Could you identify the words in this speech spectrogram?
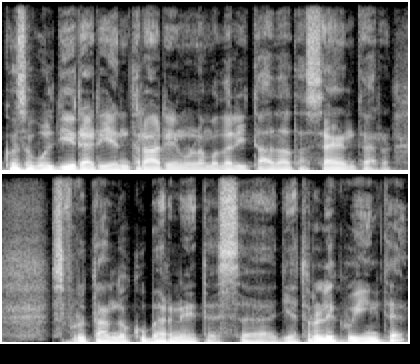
Cosa vuol dire rientrare in una modalità data center sfruttando Kubernetes eh, dietro le quinte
